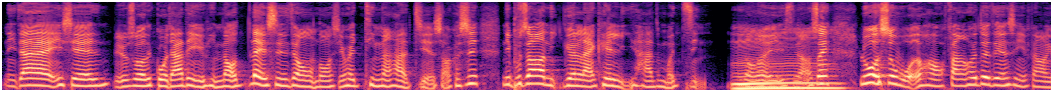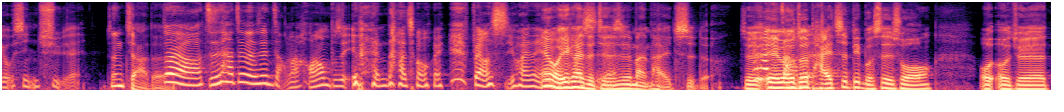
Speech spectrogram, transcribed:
你在一些比如说国家地理频道类似这种东西会听到他的介绍，可是你不知道你原来可以离他这么近，懂的意思啊？所以如果是我的话，我反而会对这件事情非常有兴趣。哎，真假的？对啊，只是他真的是长得好像不是一般大众会非常喜欢的。因为我一开始其实是蛮排斥的，就是因为我觉得排斥并不是说我我觉得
